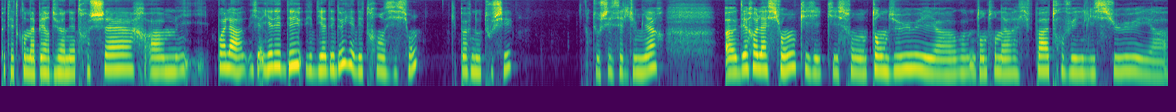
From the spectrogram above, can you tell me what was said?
Peut-être qu'on a perdu un être cher. voilà, il y, a des, y a des deux, il y a des transitions qui peuvent nous toucher, toucher cette lumière. Euh, des relations qui, qui, sont tendues et euh, dont on n'arrive pas à trouver l'issue et euh,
